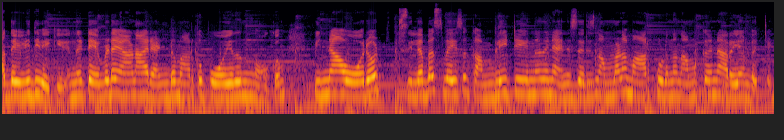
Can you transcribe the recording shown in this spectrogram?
അത് എഴുതി വെക്കും. എന്നിട്ട് എവിടെയാണ് ആ രണ്ട് മാർക്ക് പോയതെന്ന് നോക്കും. പിന്നെ ആ ഓരോ സിലബസ് വൈസ് കംപ്ലീറ്റ് ചെയ്യുന്നതിനനുസരിച്ച് നമ്മളെ മാർക്ക് ഇടുന്ന നമുക്ക് തന്നെ അറിയാൻ പറ്റും.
